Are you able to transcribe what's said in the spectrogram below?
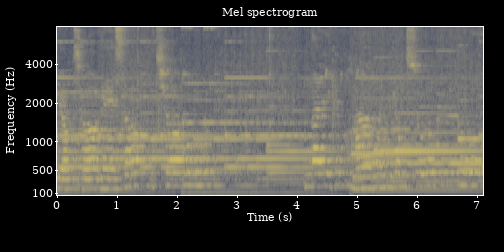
유령선에서 저 낡은 망경 속으로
